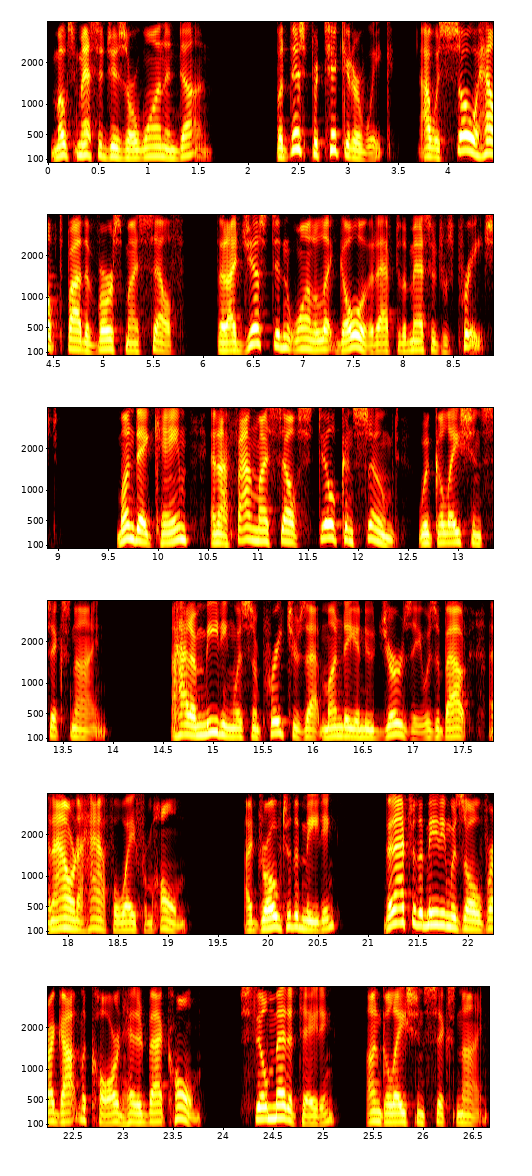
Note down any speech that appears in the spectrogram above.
most messages are one and done. But this particular week, I was so helped by the verse myself that I just didn't want to let go of it after the message was preached. Monday came, and I found myself still consumed with Galatians 6 9. I had a meeting with some preachers that Monday in New Jersey. It was about an hour and a half away from home. I drove to the meeting. Then, after the meeting was over, I got in the car and headed back home, still meditating on Galatians 6 9.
